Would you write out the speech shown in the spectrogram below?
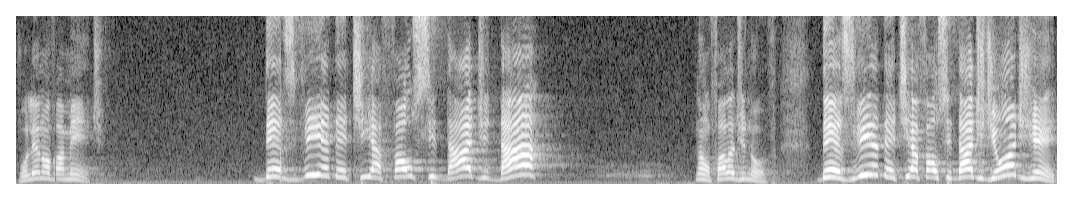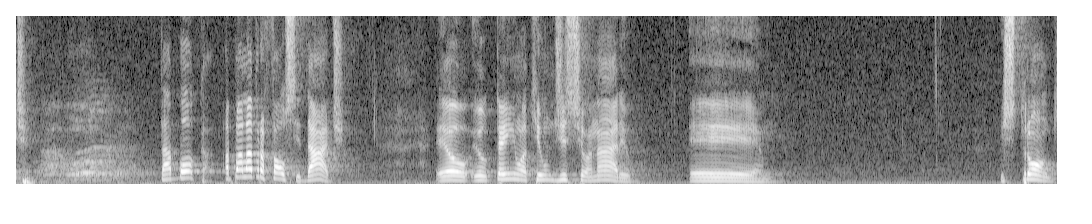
Vou ler novamente. Desvia de ti a falsidade da. Não, fala de novo. Desvia de ti a falsidade de onde, gente? Da boca. A palavra falsidade, eu, eu tenho aqui um dicionário é, Strong,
